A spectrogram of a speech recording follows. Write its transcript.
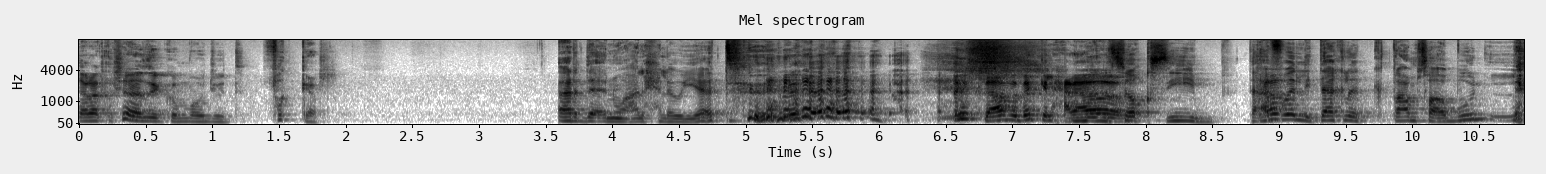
قرقشة لازم يكون موجود؟ فكر. اردى أنواع الحلويات. تعرف ذاك الحلاوه سوق سيب. تعرف اللي تاكلك طعم صابون؟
